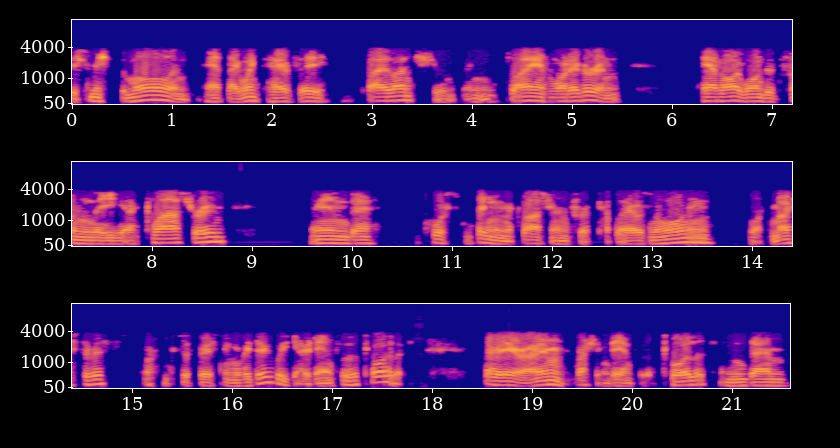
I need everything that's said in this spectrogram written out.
dismissed them all and out they went to have their play lunch and, and play and whatever and out I wandered from the uh, classroom, and uh, of course, being in the classroom for a couple of hours in the morning, like most of us, it's the first thing we do. We go down to the toilet. So here I am, rushing down to the toilet, and um,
